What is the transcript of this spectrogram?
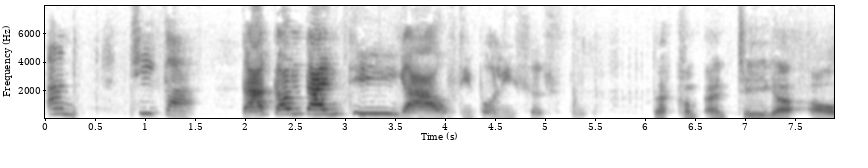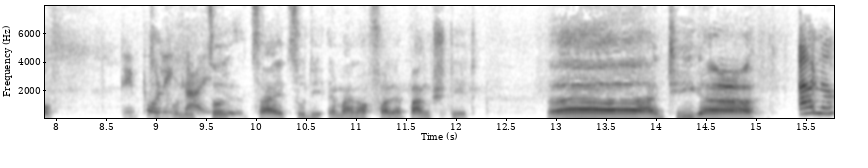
ein Tiger. Da kommt ein Tiger auf die Polizisten. Da kommt ein Tiger auf Die die Polizei. Polizei zu, die immer noch vor der Bank steht. Ah, ein Tiger! Eine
